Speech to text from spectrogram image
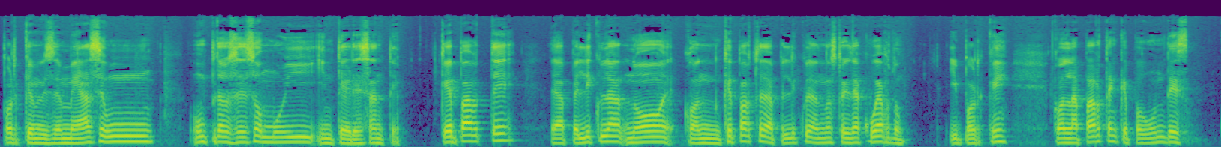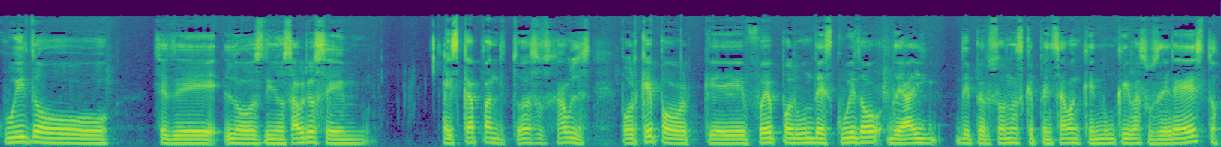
porque se me hace un, un proceso muy interesante. ¿Qué parte de la película no, con qué parte de la película no estoy de acuerdo? ¿Y por qué? Con la parte en que por un descuido se de, los dinosaurios se escapan de todas sus jaulas. ¿Por qué? Porque fue por un descuido de, de personas que pensaban que nunca iba a suceder esto.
